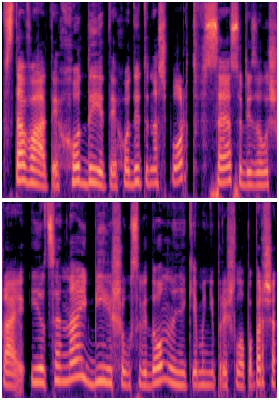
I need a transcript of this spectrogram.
Вставати, ходити, ходити на спорт, все собі залишаю. І це найбільше усвідомлення, яке мені прийшло. По-перше,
